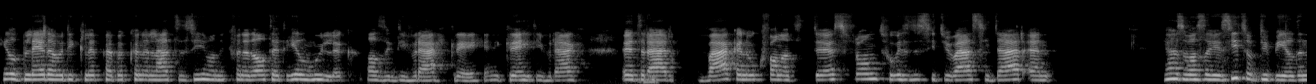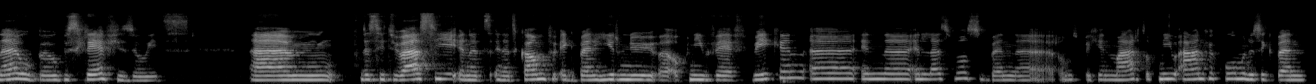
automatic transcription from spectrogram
heel blij dat we die clip hebben kunnen laten zien, want ik vind het altijd heel moeilijk als ik die vraag krijg. En ik krijg die vraag uiteraard vaak en ook van het thuisfront. Hoe is de situatie daar? En ja, zoals dat je ziet op die beelden, hè, hoe, beschrijf je zoiets? Um, de situatie in het, in het kamp. Ik ben hier nu uh, opnieuw vijf weken uh, in, uh, in Lesbos. Ik ben rond begin maart opnieuw aangekomen. Dus ik ben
